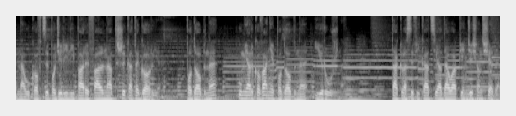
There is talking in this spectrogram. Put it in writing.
Naukowcy podzielili pary fal na trzy kategorie: podobne, umiarkowanie podobne i różne. Ta klasyfikacja dała 57,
